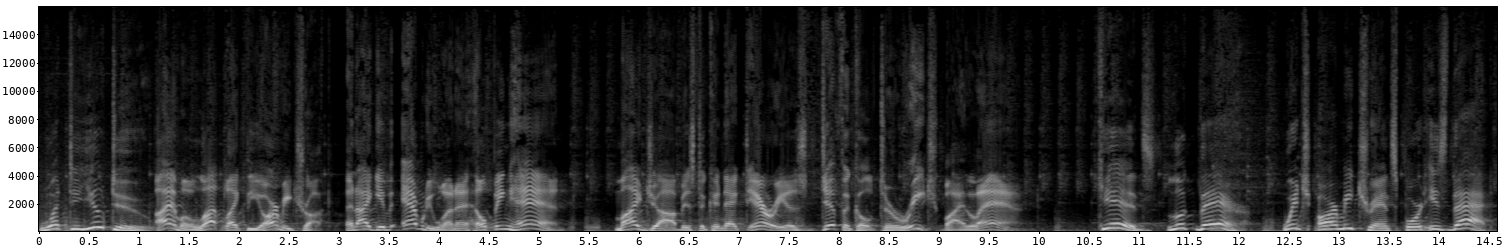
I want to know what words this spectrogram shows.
What do you do? I am a lot like the army truck, and I give everyone a helping hand. My job is to connect areas difficult to reach by land. Kids, look there! Which army transport is that?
